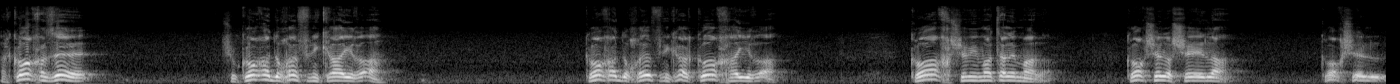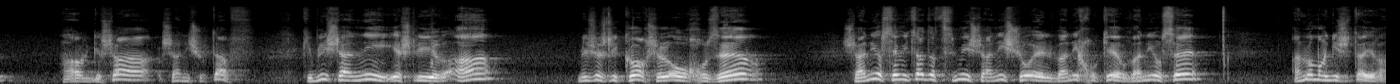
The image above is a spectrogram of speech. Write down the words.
הכוח הזה, שהוא כוח הדוחף, נקרא יראה. כוח הדוחף נקרא כוח היראה. כוח שממטה למעלה. כוח של השאלה. כוח של ההרגשה שאני שותף. כי בלי שאני, יש לי יראה, בלי שיש לי כוח של אור חוזר, שאני עושה מצד עצמי, שאני שואל ואני חוקר ואני עושה, אני לא מרגיש את היראה.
